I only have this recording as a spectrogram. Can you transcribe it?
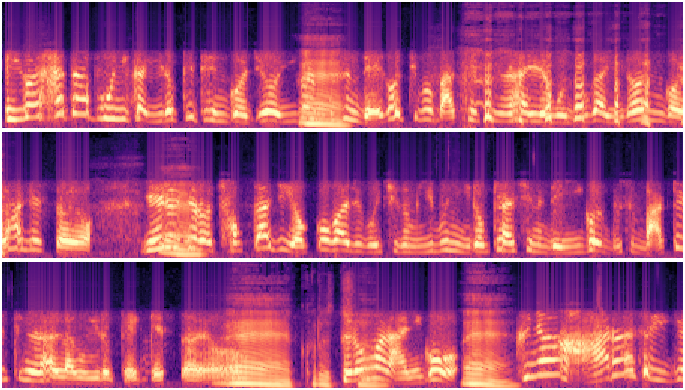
네, 이걸 하다 보니까 이렇게 된 거죠. 이걸 예. 무슨 네거티브 마케팅을 하려고 누가 이런 걸 하겠어요. 예를 예. 들어 저까지 엮어가지고 지금 이분이 이렇게 하시는데 이걸 무슨 마케팅을 하려고 이렇게 했겠어요. 네, 그렇죠. 그런 건 아니고 그냥 알아서 이게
